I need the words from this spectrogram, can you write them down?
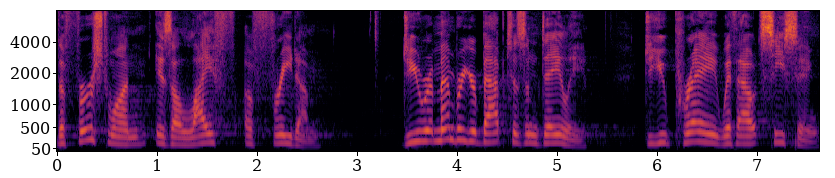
The first one is a life of freedom. Do you remember your baptism daily? Do you pray without ceasing?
